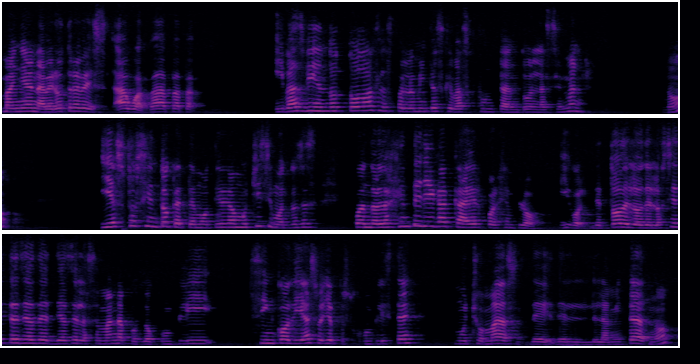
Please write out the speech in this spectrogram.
Mañana, a ver, otra vez, agua, pa, pa, pa. Y vas viendo todas las palomitas que vas juntando en la semana, ¿no? Y esto siento que te motiva muchísimo. Entonces, cuando la gente llega a caer, por ejemplo, digo, de todo lo de los siete días de, días de la semana, pues lo cumplí cinco días, oye, pues cumpliste mucho más de, la mitad, ¿no?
